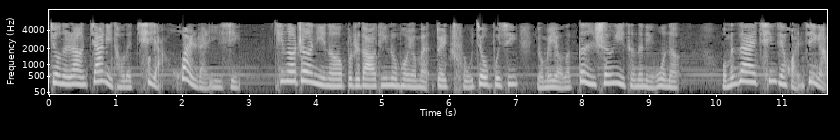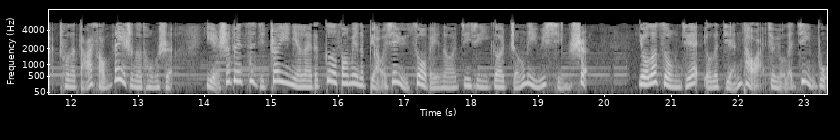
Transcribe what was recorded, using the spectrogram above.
就能让家里头的气呀焕然一新。听到这里呢，不知道听众朋友们对除旧布新有没有了更深一层的领悟呢？我们在清洁环境啊，除了打扫卫生的同时，也是对自己这一年来的各方面的表现与作为呢，进行一个整理与形式。有了总结，有了检讨啊，就有了进步。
